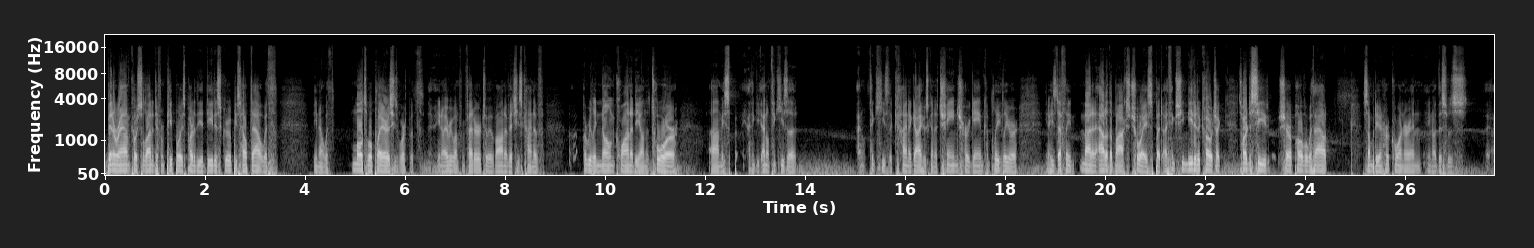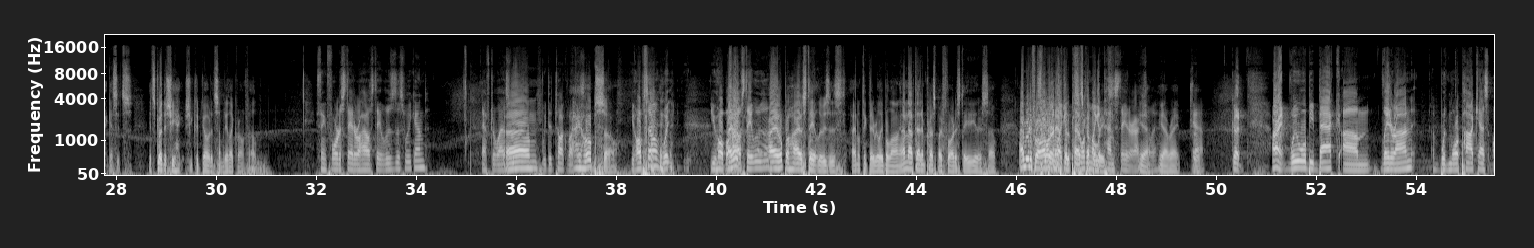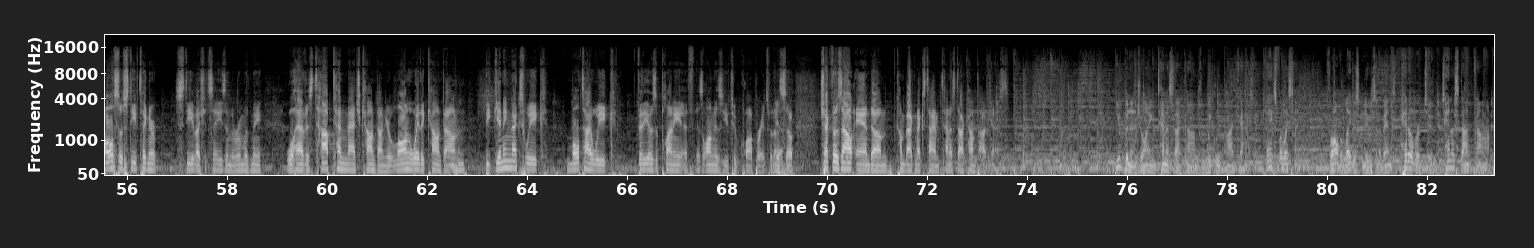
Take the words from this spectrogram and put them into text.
been around, coached a lot of different people. He's part of the Adidas group. He's helped out with, you know, with multiple players. He's worked with, you know, everyone from Federer to Ivanovic. He's kind of a really known quantity on the tour. Um, he's, I think, I don't think he's a, I don't think he's the kind of guy who's going to change her game completely or. You know, he's definitely not an out-of-the-box choice, but I think she needed a coach. I, it's hard to see Sharapova without somebody in her corner, and you know this was, I guess it's it's good that she she could go to somebody like Groeneveld. You think Florida State or Ohio State loses this weekend? After last um, week, we did talk about. This. I hope so. You hope so? what? You hope Ohio hope, State loses? I hope Ohio State loses. I don't think they really belong, and I'm not that impressed by Florida State either. So I'm rooting for spoken Auburn like after a, the past couple like weeks. a Penn Stater, actually. Yeah, yeah, right. True. Yeah, good. All right, we will be back um, later on with more podcasts. Also, Steve Tignor, Steve, I should say, he's in the room with me. Will have his top 10 match countdown, your long awaited countdown, mm-hmm. beginning next week, multi week. Videos aplenty if, as long as YouTube cooperates with us. So check those out and um, come back next time. Tennis.com podcast. You've been enjoying Tennis.com's weekly podcast. Thanks for listening. For all the latest news and events, head over to Tennis.com.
